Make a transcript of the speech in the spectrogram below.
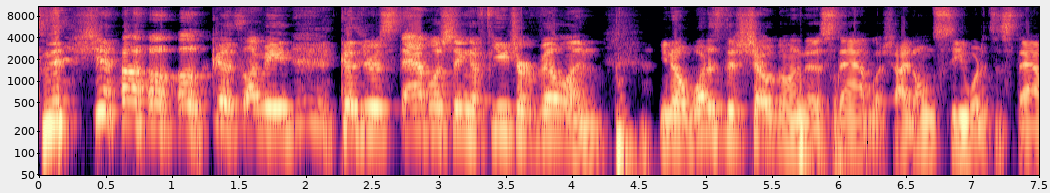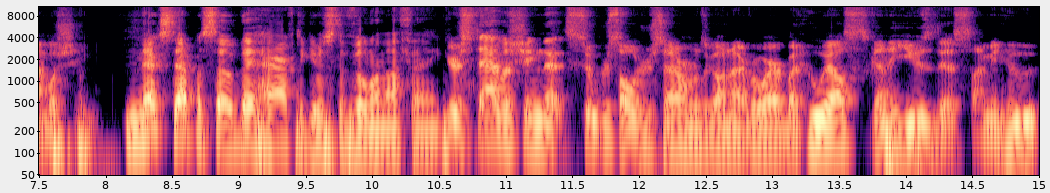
than the show. Because I mean, because you're establishing a future villain. You know, what is this show going to establish? I don't see what it's establishing. Next episode, they have to give us the villain. I think. You're establishing that super soldier serum's going everywhere, but who else is going to use this? I mean, who?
